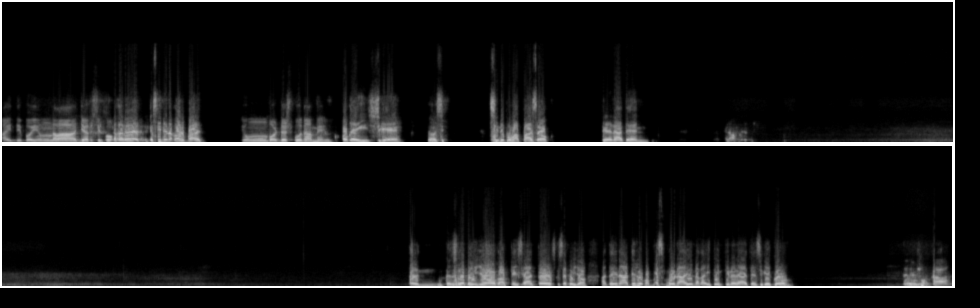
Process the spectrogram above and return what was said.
Ay, hindi po yung naka-jersey po. Naka-red. Eh, sino yung nakahubad? Yung borders po namin. Okay, sige. So, si- sino yung pumapasok? Tingnan natin. Yun. Kasabay nyo, Captain Santos, kasabay nyo. Antayin natin lumabas muna yung nakaitim. Tingnan natin. Sige, go. Ha?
